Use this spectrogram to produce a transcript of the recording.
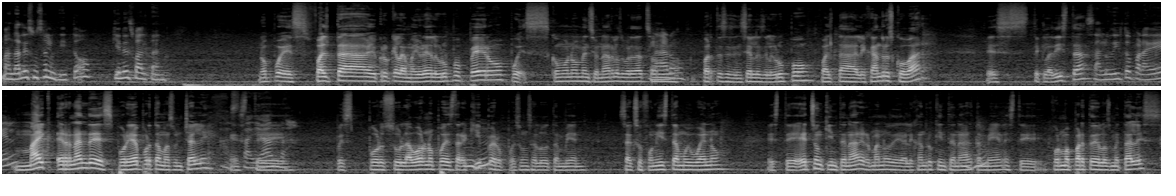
mandarles un saludito. ¿Quiénes faltan? No, pues falta yo creo que la mayoría del grupo, pero pues cómo no mencionarlos, ¿verdad? Son Claro. partes esenciales del grupo. Falta Alejandro Escobar, es tecladista. Saludito para él. Mike Hernández, por allá por Tamazunchale. Hasta allá anda. Pues por su labor no puede estar aquí, pero pues un saludo también. Saxofonista muy bueno. Este Edson Quintanar, hermano de Alejandro Quintanar también, este forma parte de los metales.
